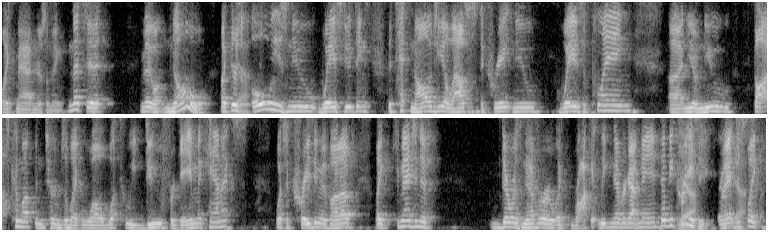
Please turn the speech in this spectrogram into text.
like madden or something and that's it they go no like there's yeah. always new ways to do things the technology allows us to create new ways of playing uh, you know new thoughts come up in terms of like well what can we do for game mechanics what's a crazy thing thought of like imagine if there was never like Rocket League never got made. That'd be crazy, yeah. right? Yeah. Just like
